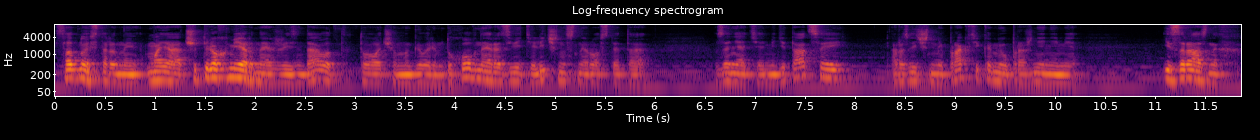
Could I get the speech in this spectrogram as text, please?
С одной стороны, моя четырехмерная жизнь, да, вот то, о чем мы говорим, духовное развитие, личностный рост – это занятия медитацией, различными практиками, упражнениями из разных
